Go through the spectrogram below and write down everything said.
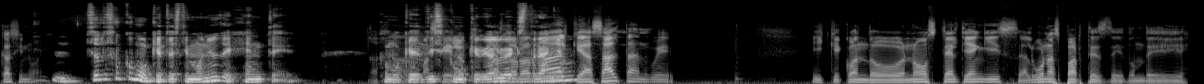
casi no hay. Mm, solo son como que testimonios de gente. como que dice, como que, vio algo extraño. Que asaltan, güey. Y que cuando no esté el tianguis, algunas partes de donde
